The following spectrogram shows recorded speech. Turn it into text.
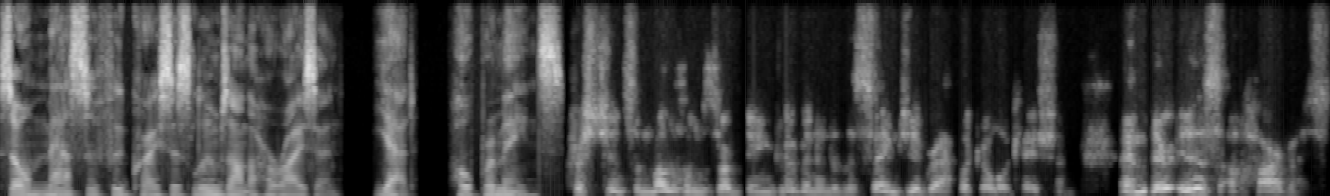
so a massive food crisis looms on the horizon. Yet, hope remains. Christians and Muslims are being driven into the same geographical location, and there is a harvest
